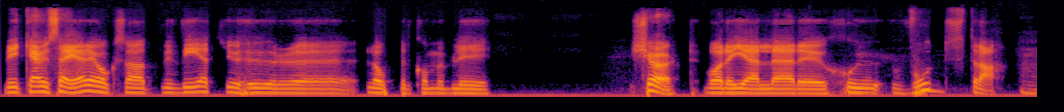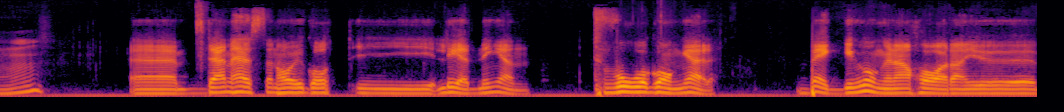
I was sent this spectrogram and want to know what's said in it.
Vi kan ju säga det också att vi vet ju hur eh, loppet kommer bli kört vad det gäller eh, sju Woodstra. Mm. Eh, den hästen har ju gått i ledningen två gånger. Bägge gångerna har han ju,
